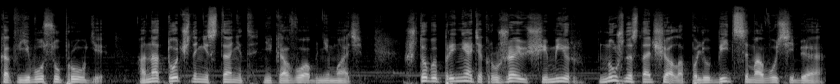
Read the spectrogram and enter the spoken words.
как в его супруге. Она точно не станет никого обнимать. Чтобы принять окружающий мир, нужно сначала полюбить самого себя,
